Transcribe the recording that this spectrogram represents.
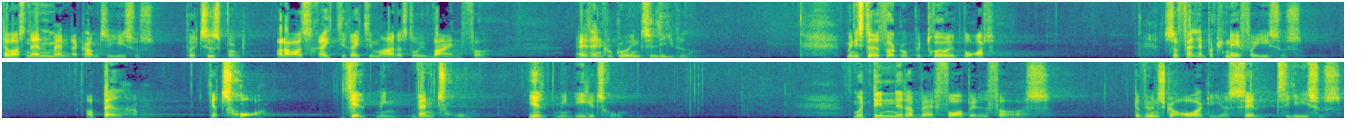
Der var også en anden mand, der kom til Jesus på et tidspunkt. Og der var også rigtig, rigtig meget, der stod i vejen for, at han kunne gå ind til livet. Men i stedet for at gå bedrøvet bort, så faldt han på knæ for Jesus og bad ham, jeg tror, hjælp min vantro, hjælp min ikke-tro. Må det netop være et forbillede for os, når vi ønsker at overgive os selv til Jesus.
